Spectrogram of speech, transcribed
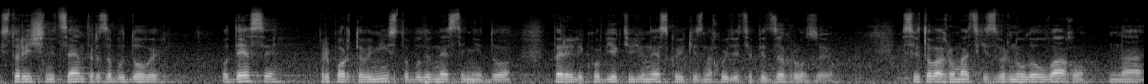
історичний центр забудови Одеси, припортове місто були внесені до переліку об'єктів ЮНЕСКО, які знаходяться під загрозою. Світова громадськість звернула увагу на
